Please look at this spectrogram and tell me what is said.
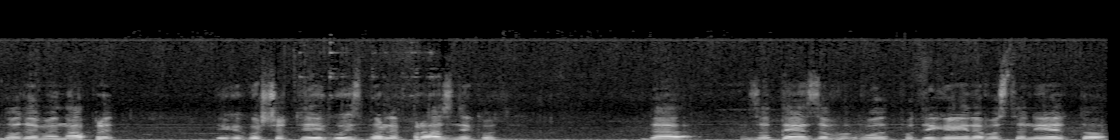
да одеме напред. И како што тие го избрале празникот, да за ден за подигање на востанието,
